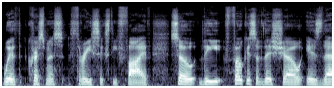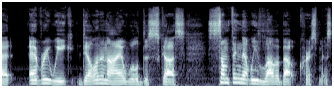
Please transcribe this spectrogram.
with Christmas 365. So the focus of this show is that every week, Dylan and I will discuss something that we love about Christmas.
